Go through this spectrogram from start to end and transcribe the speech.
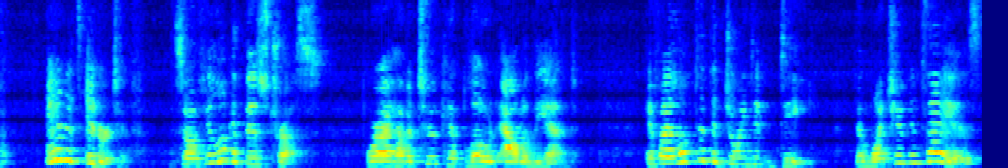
And it's iterative. So if you look at this truss, where I have a two kip load out on the end, if I looked at the joint at D, then what you can say is,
